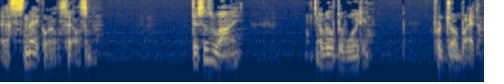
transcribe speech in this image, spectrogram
a snake oil salesman. This is why I will be voting for Joe Biden.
